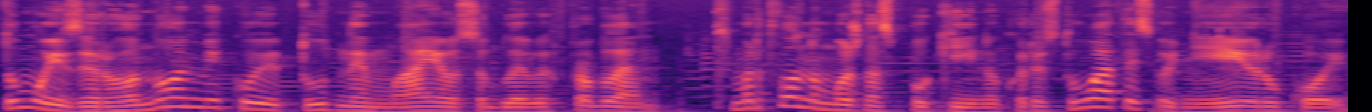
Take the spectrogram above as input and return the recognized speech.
тому із ергономікою тут немає особливих проблем. Смартфоном можна спокійно користуватись однією рукою.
